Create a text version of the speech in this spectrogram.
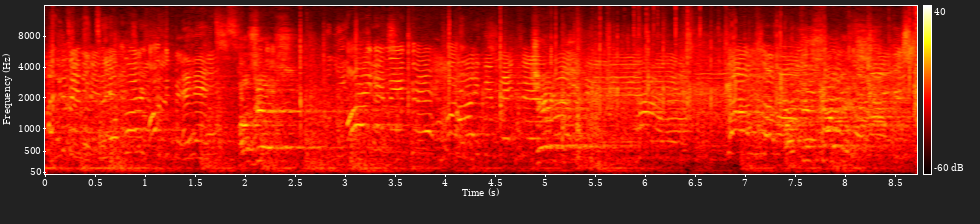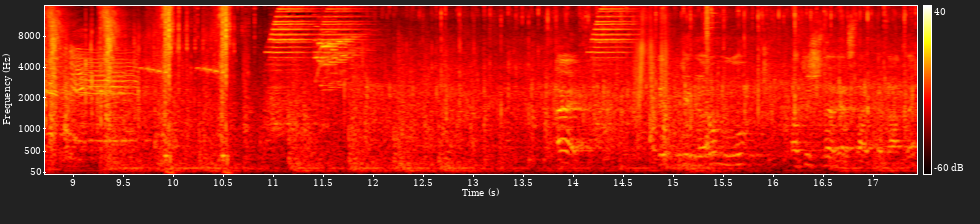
Hadi Mete yaparsın. Evet. Hazır. Haydi Mete. Haydi Mete. Çek. Tam zaman. Atış serbest. Evet. Tebrik ediyorum. Bu atışla restart kazandı.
